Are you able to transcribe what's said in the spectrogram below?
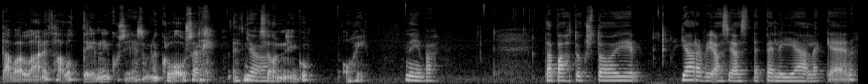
tavallaan, että haluttiin niin kuin siihen semmoinen closeri, että Joo. nyt se on niin kuin ohi. Niinpä. Tapahtuiko toi Järvi-asia sitten pelin jälkeen?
